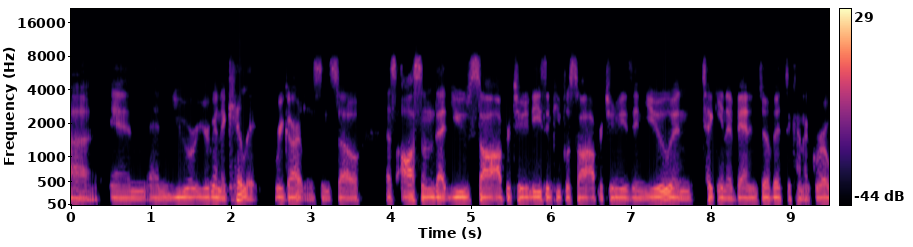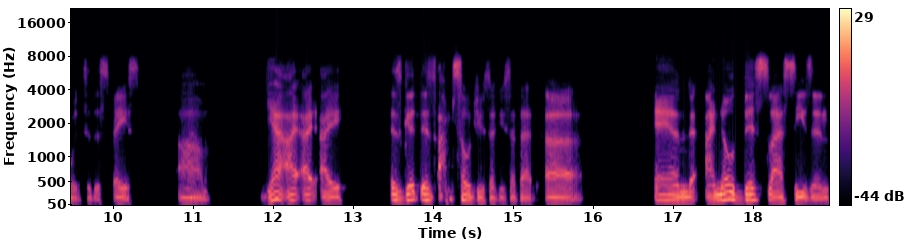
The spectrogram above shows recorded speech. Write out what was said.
uh, and and you're you're going to kill it regardless." And so that's awesome that you saw opportunities and people saw opportunities in you and taking advantage of it to kind of grow into this space. Um, yeah, I, I, I as good as I'm so juiced that you said that. Uh, and I know this last season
